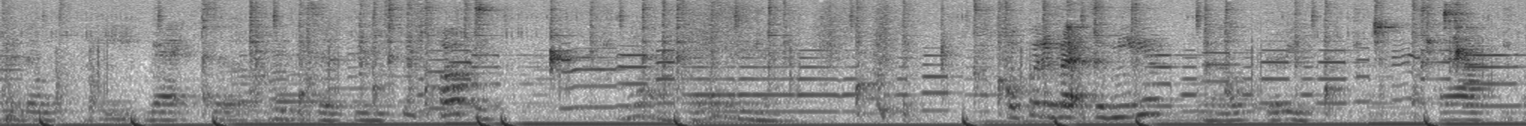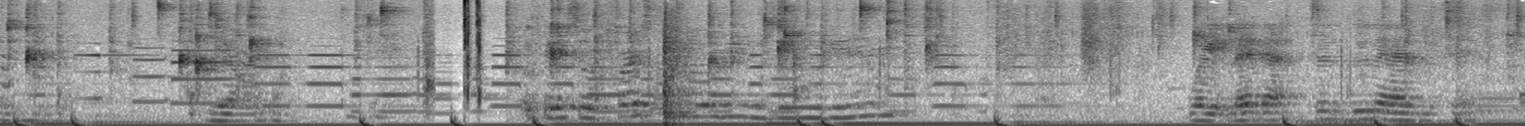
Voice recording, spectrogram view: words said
put the heat back to, put it to three. It's popping. Yeah, yeah. So put it back to medium. No, three. Half. Yeah, okay. Okay, so first cannoli is going in. Wait, let that, just do that as a test.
